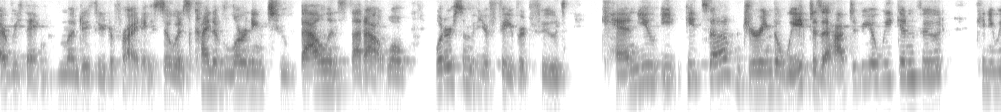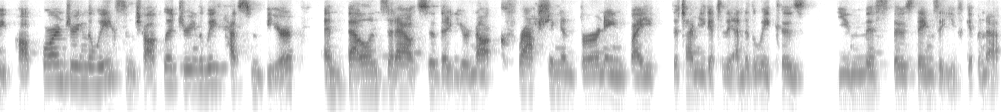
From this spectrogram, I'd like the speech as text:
everything Monday through to Friday. So it's kind of learning to balance that out. Well, what are some of your favorite foods? Can you eat pizza during the week? Does it have to be a weekend food? Can you eat popcorn during the week, some chocolate during the week, have some beer? And balance it out so that you're not crashing and burning by the time you get to the end of the week because you miss those things that you've given up.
